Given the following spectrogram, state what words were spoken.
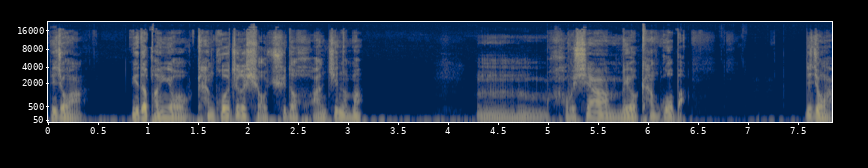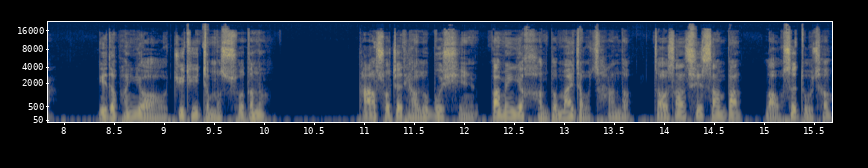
李总啊，你的朋友看过这个小区的环境了吗？”“嗯，好像没有看过吧。”“李总啊，你的朋友具体怎么说的呢？”他说这条路不行，外面有很多卖早餐的，早上去上班老是堵车。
